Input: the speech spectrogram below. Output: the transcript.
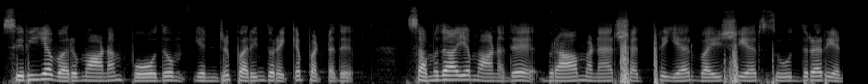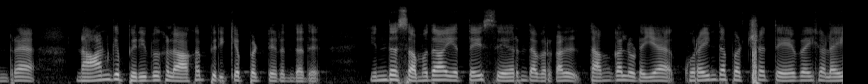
சிறிய வருமானம் போதும் என்று பரிந்துரைக்கப்பட்டது. சமுதாயமானது பிராமணர் சத்திரியர் வைஷ்யர் சூத்ரர் என்ற நான்கு பிரிவுகளாக பிரிக்கப்பட்டிருந்தது. இந்த சமுதாயத்தை சேர்ந்தவர்கள் தங்களுடைய குறைந்தபட்ச தேவைகளை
